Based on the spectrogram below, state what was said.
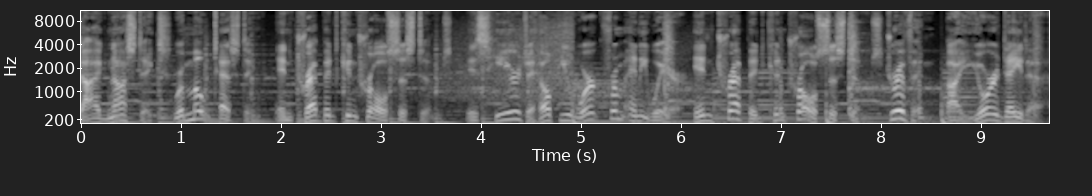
diagnostics, remote testing. Intrepid Control Systems is here to help you work from anywhere. Intrepid Control Systems, driven by your data.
